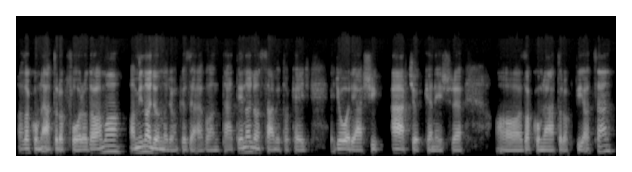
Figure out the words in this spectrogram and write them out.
az akkumulátorok forradalma, ami nagyon-nagyon közel van. Tehát én nagyon számítok egy, egy óriási árcsökkenésre az akkumulátorok piacán,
